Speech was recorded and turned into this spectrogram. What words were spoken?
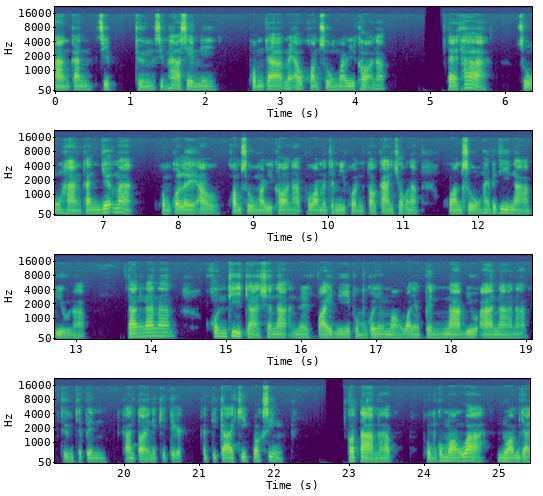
ห่างกัน 10ถึง15เซนนี่ผมจะไม่เอาความสูงมาวิเคราะห์นะครับ แต่ถ้าสูงห่างกันเยอะมาก ผมก็เลยเอาความสูงมาวิเคราะห์นะครับ เพราะว่ามันจะมีผลต่อการชกนะครับ ความสูงให้ไปที่นาบิลนะครับ ดังนั้นนะครับคนที่จะชนะในไฟท์นี้ผมก็ยังมองว่ายังเป็นนาบิลอานานะครับ ถึงจะเป็นการต่อยในกติกากติกาคิกบ็อกซิ่งก็ตามนะครับ ผมก็มองว่านวมใหญ่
